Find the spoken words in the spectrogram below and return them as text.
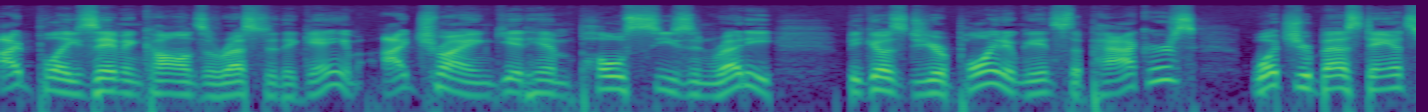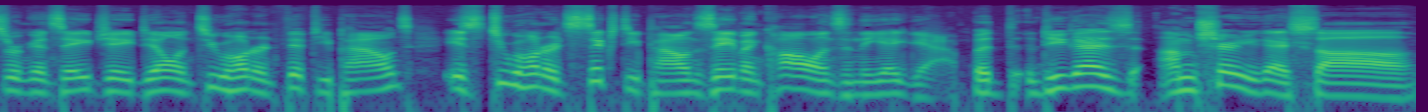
I'd play Zaven Collins the rest of the game. I'd try and get him postseason ready because, to your point, against the Packers, what's your best answer against A.J. Dillon, 250 pounds, is 260 pounds Zaven Collins in the A gap. But do you guys? I'm sure you guys saw,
